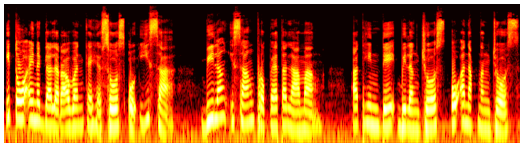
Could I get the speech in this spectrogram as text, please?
Ito ay naglalarawan kay Jesus o Isa bilang isang propeta lamang at hindi bilang Diyos o anak ng Diyos.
